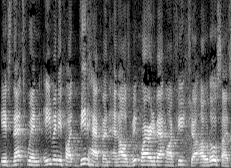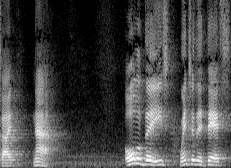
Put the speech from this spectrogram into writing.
if that's when, even if it did happen and I was a bit worried about my future, I would also say, Nah. All of these went to their deaths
